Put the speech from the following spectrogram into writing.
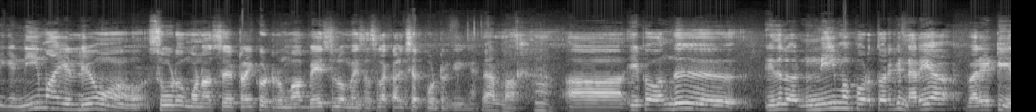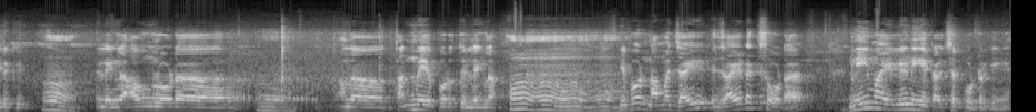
நீங்கள் நீமாயிலையும் சூடோமோனாஸ் ட்ரைகோட்ருமா பேசிலோமைசஸ்லாம் கல்ச்சர் போட்டிருக்கீங்க. ஆமாம் இப்போ வந்து இதில் நீமை பொறுத்த வரைக்கும் நிறையா வெரைட்டி இருக்குது இல்லைங்களா? அவங்களோட அந்த தன்மையை பொறுத்து இல்லைங்களா? இப்போ நம்ம ஜை ஜைடக்ஸோட நீமாயிலையும் நீங்கள் கல்ச்சர் போட்டிருக்கீங்க.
